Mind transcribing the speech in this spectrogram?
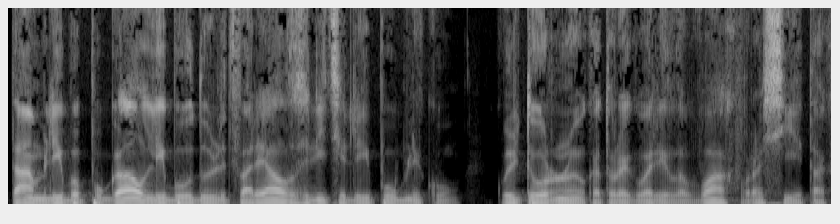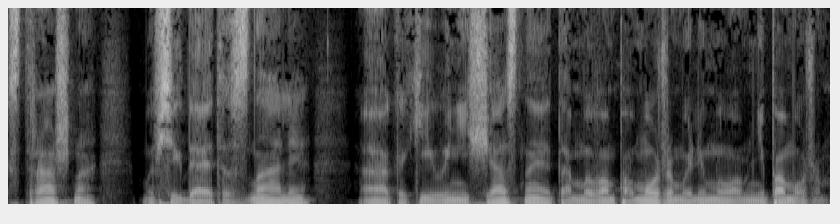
там либо пугал, либо удовлетворял зрителей и публику культурную, которая говорила, вах, в России так страшно, мы всегда это знали, а какие вы несчастные, там, мы вам поможем или мы вам не поможем.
